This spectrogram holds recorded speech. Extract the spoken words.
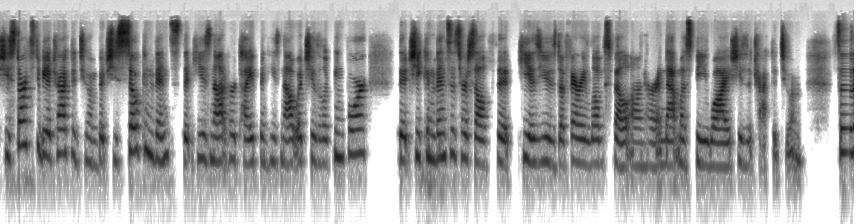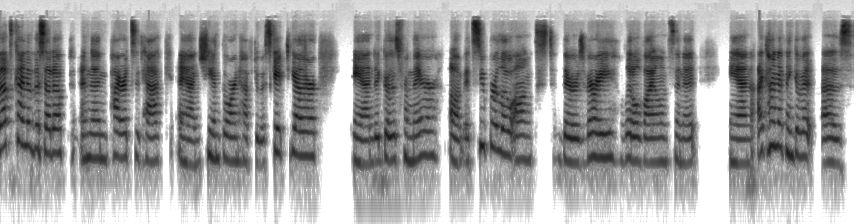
she starts to be attracted to him, but she's so convinced that he is not her type and he's not what she's looking for that she convinces herself that he has used a fairy love spell on her, and that must be why she's attracted to him. So that's kind of the setup. And then pirates attack, and she and Thorn have to escape together. And it goes from there. Um, it's super low angst. There's very little violence in it. And I kind of think of it as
